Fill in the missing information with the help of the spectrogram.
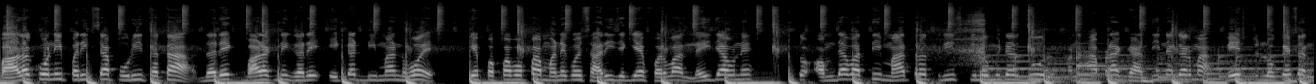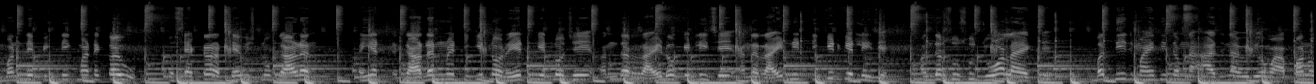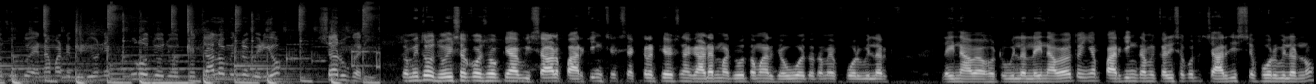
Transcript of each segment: બાળકોની પરીક્ષા પૂરી થતાં દરેક બાળકની ઘરે એક જ ડિમાન્ડ હોય કે, પપ્પા પપ્પા, મને કોઈ સારી જગ્યાએ ફરવા લઈ જાઓ ને? તો અમદાવાદથી માત્ર ત્રીસ કિલોમીટર દૂર અને આપણા ગાંધીનગરમાં બેસ્ટ લોકેશન વન પિકનિક માટે કહ્યું તો સેક્ટર અઠ્યાવીસનું ગાર્ડન અહીંયા ગાર્ડનમાં ટિકિટનો રેટ કેટલો છે? અંદર રાઈડો કેટલી છે? અને રાઈડની ટિકિટ કેટલી છે? અંદર શું શું જોવાલાયક છે? બધી જ માહિતી તમને આજના વિડીયોમાં આપવાનો છું, તો એના માટે વિડીયોને પૂરો જોજો. તો ચાલો મિત્રો, વીડિયો શરૂ કરીએ. તો મિત્રો, જોઈ શકો છો કે આ વિશાળ પાર્કિંગ છે. સેક્ટર અઠ્યાવીસના ગાર્ડનમાં જો તમારે જવું હોય તો તમે ફોર વ્હીલર લઈને આવ્યા હો ટુ વ્હીલર લઈને આવ્યા હોય તો અહીંયા પાર્કિંગ તમે કરી શકો છો. ચાર્જિસ છે ફોર વ્હીલરનો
